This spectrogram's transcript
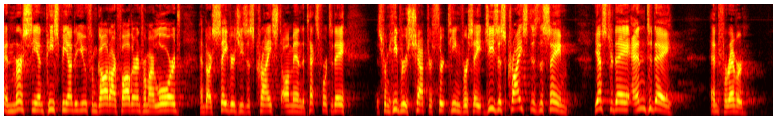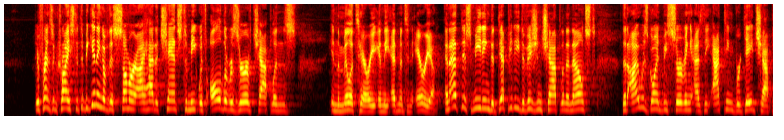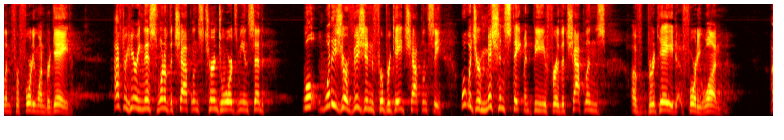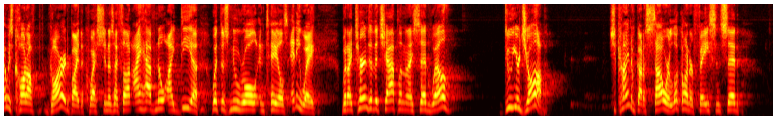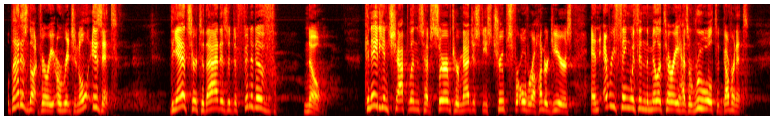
and mercy and peace be unto you from God our Father and from our Lord and our Savior Jesus Christ. Amen. The text for today is from Hebrews chapter 13 verse 8. Jesus Christ is the same yesterday and today and forever. Dear friends in Christ, at the beginning of this summer, I had a chance to meet with all the reserve chaplains in the military in the Edmonton area. And at this meeting, the deputy division chaplain announced that I was going to be serving as the acting brigade chaplain for 41 Brigade. After hearing this, one of the chaplains turned towards me and said, Well, what is your vision for brigade chaplaincy? What would your mission statement be for the chaplains of Brigade 41? I was caught off guard by the question as I thought, I have no idea what this new role entails anyway. But I turned to the chaplain and I said, Well, do your job. She kind of got a sour look on her face and said, Well, that is not very original, is it? The answer to that is a definitive no. Canadian chaplains have served Her Majesty's troops for over a hundred years, and everything within the military has a rule to govern it.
